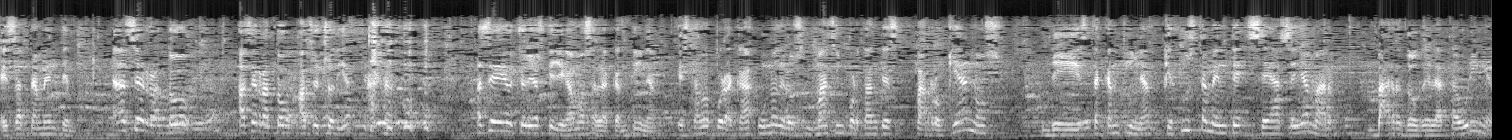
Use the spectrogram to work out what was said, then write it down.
Exactamente. Hace rato, hace rato, hace ocho días, hace ocho días que llegamos a la cantina, estaba por acá uno de los más importantes parroquianos de esta cantina, que justamente se hace llamar Bardo de la Taurina.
